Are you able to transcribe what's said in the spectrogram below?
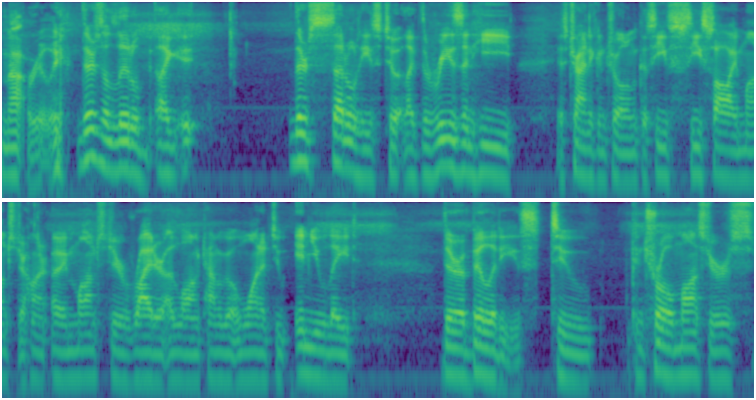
Not really. there's a little like it, there's subtleties to it. Like the reason he is trying to control him because he he saw a monster hunter, a monster rider a long time ago and wanted to emulate their abilities to control monsters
